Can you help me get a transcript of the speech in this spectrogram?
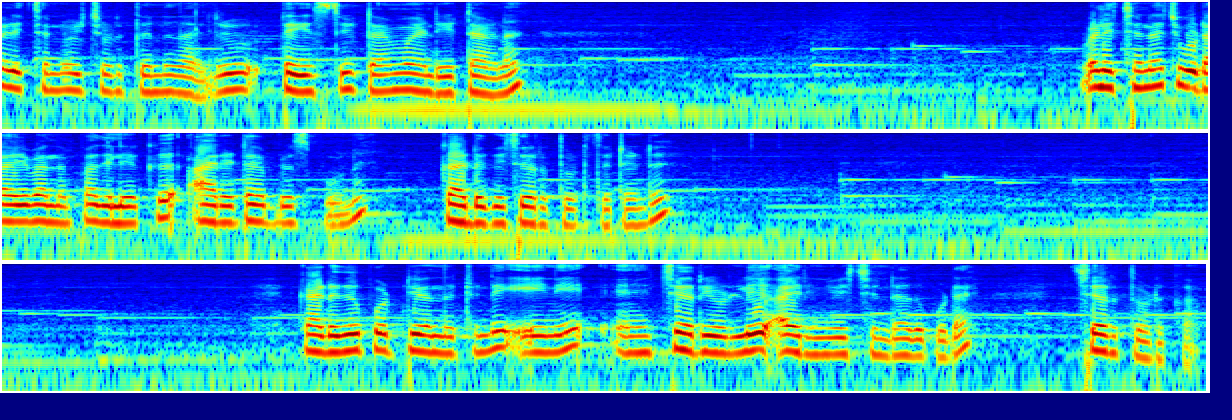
വെളിച്ചെണ്ണ ഒഴിച്ചു കൊടുത്തിട്ടുണ്ട്. നല്ലൊരു ടേസ്റ്റ് കിട്ടാൻ വേണ്ടിയിട്ടാണ്. വെളിച്ചെണ്ണ ചൂടായി വന്നപ്പോൾ അതിലേക്ക് അര ടേബിൾ സ്പൂണ് കടുക് ചേർത്ത് കൊടുത്തിട്ടുണ്ട്. കടുക് പൊട്ടി വന്നിട്ടുണ്ട്. ഇനി ചെറിയുള്ളി അരിഞ്ഞു വെച്ചിട്ടുണ്ട് അത് കൂടെ ചേർത്ത് കൊടുക്കാം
